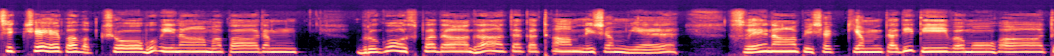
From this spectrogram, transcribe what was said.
चिक्षेपवक्षो भुवि नाम पादं भृगोस्पदाघातकथां निशम्य स्वेनापि शक्यं तदितीव मोहात्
